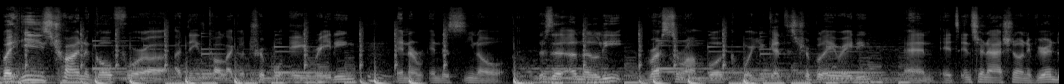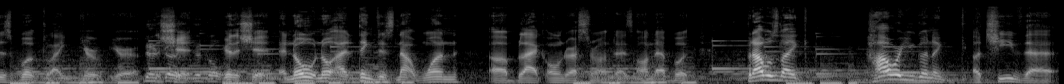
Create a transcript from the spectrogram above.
But he's trying to go for a, I think it's called like a triple A rating Mm-hmm. in a, in this, you know, there's a, an elite restaurant book where you get this triple A rating and it's international. And if you're in this book, like you're you're You're the good, shit. you're. You're the shit. And no, no, I think there's not one uh, black owned restaurant that's on that book. But I was like, how are you gonna achieve that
